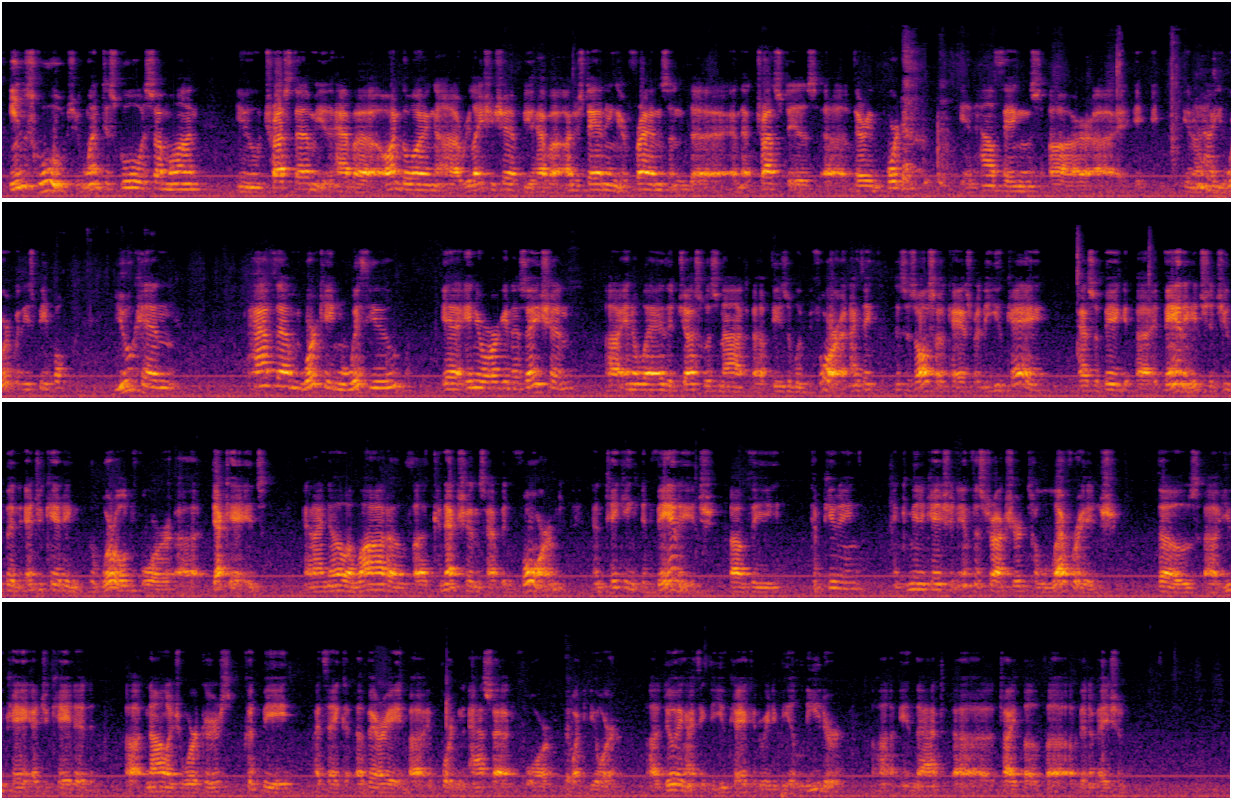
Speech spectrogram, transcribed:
in schools. You went to school with someone, you trust them, you have an ongoing uh, relationship, you have an understanding, you're friends, and, uh, and that trust is uh, very important in how things are, uh, you know, how you work with these people. You can have them working with you uh, in your organization uh, in a way that just was not feasible before. And I think this is also a case where the UK has a big uh, advantage that you've been educating the world for uh, decades. And I know a lot of uh, connections have been formed and taking advantage of the computing and communication infrastructure to leverage those UK uh, educated uh, knowledge workers could be, I think, a very uh, important asset for what you're doing. I think the UK can really be a leader uh, in that uh, type of, uh, of innovation.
